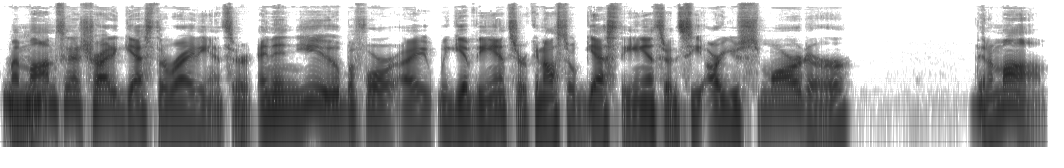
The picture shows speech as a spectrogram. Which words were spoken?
My mm-hmm. mom's going to try to guess the right answer, and then you, before I we give the answer, can also guess the answer and see are you smarter than a mom.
